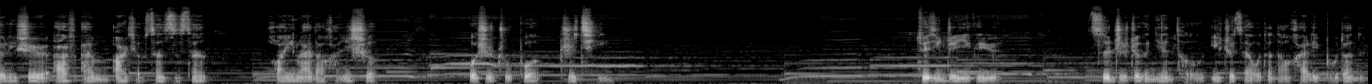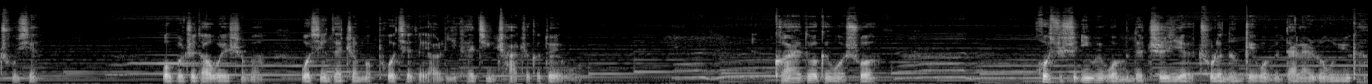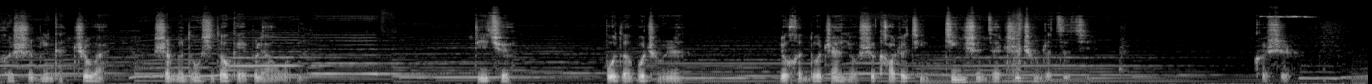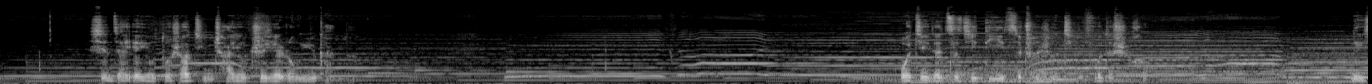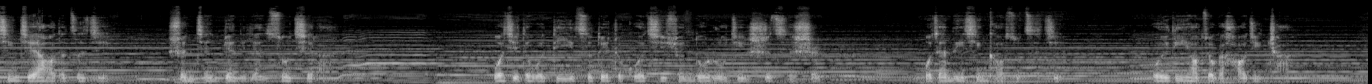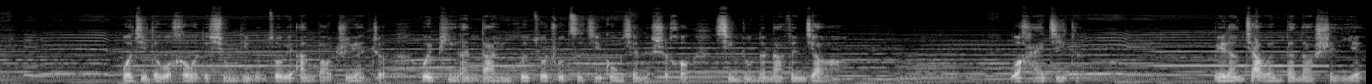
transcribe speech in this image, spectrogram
这里是 FM 二九三四三，欢迎来到寒舍，我是主播知情。最近这一个月，辞职这个念头一直在我的脑海里不断的出现。我不知道为什么，我现在这么迫切的要离开警察这个队伍。可爱多跟我说，或许是因为我们的职业除了能给我们带来荣誉感和使命感之外，什么东西都给不了我们。的确，不得不承认，有很多战友是靠着精精神在支撑着自己。可是，现在又有多少警察有职业荣誉感呢？我记得自己第一次穿上警服的时候，内心桀骜的自己，瞬间变得严肃起来。我记得我第一次对着国旗宣读入境誓词时，我在内心告诉自己，我一定要做个好警察。我记得我和我的兄弟们作为安保志愿者，为平安大运会做出自己贡献的时候，心中的那份骄傲。我还记得。每当嘉文搬到深夜，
